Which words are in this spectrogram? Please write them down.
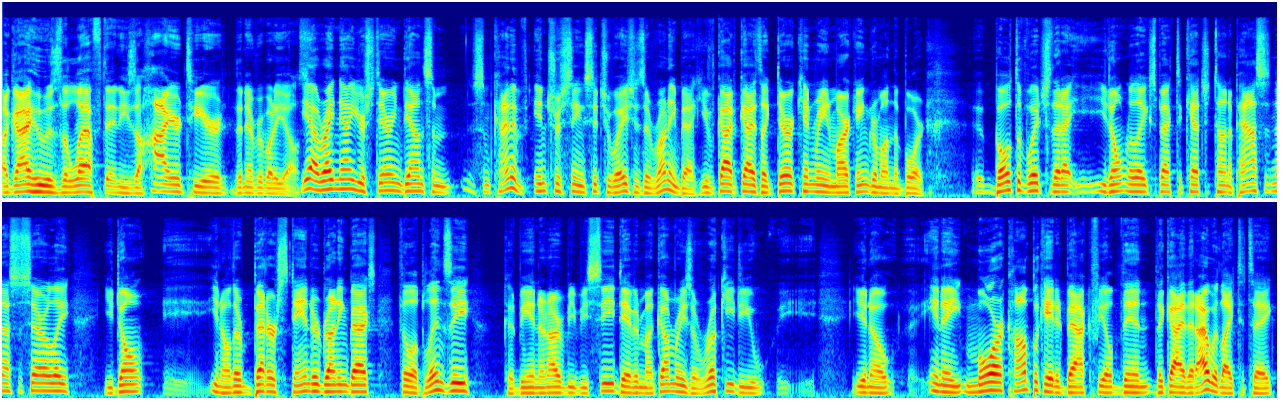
a guy who is the left and he's a higher tier than everybody else. Yeah, right now you're staring down some some kind of interesting situations at running back. You've got guys like Derrick Henry and Mark Ingram on the board. both of which that I, you don't really expect to catch a ton of passes necessarily. You don't, you know, they're better standard running backs. Phillip Lindsay could be in an RBBC. David Montgomery's a rookie. Do you, you know, in a more complicated backfield than the guy that I would like to take,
